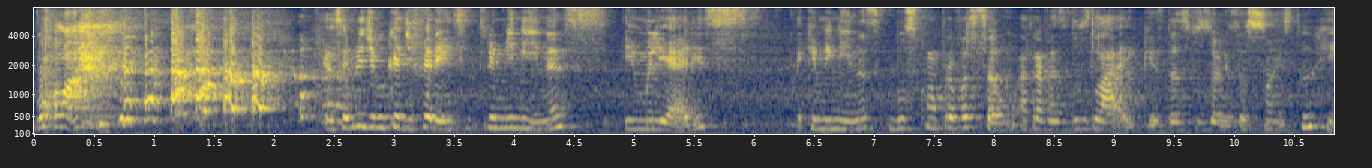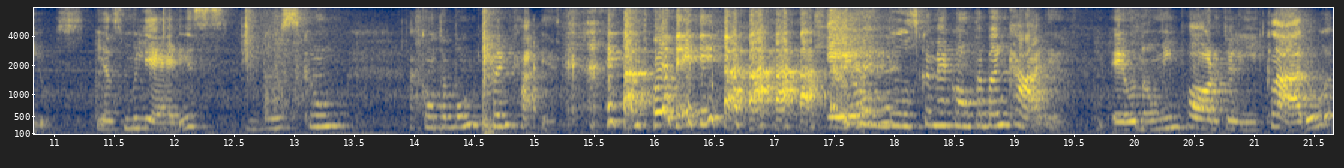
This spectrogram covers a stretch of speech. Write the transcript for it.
vou falar. Eu sempre digo que a diferença entre meninas e mulheres é que meninas buscam aprovação através dos likes, das visualizações no Rios. E as mulheres buscam a conta bancária. Adorei. Eu busco a minha conta bancária. Eu não me importo ali. Claro,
